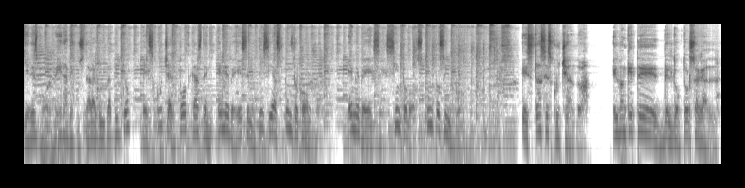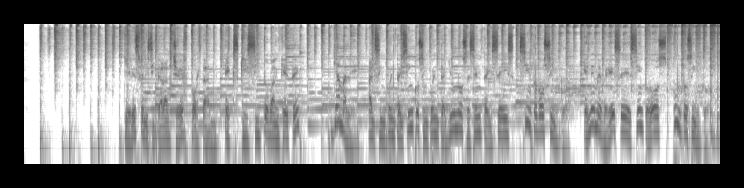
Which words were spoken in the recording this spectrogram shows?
¿Quieres volver a degustar algún platillo? Escucha el podcast en mbsnoticias.com MBS 102.5. Estás escuchando el banquete del Dr. Zagal. ¿Quieres felicitar al chef por tan exquisito banquete? Llámale al 55 51 66 1025 en MBS 102.5.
